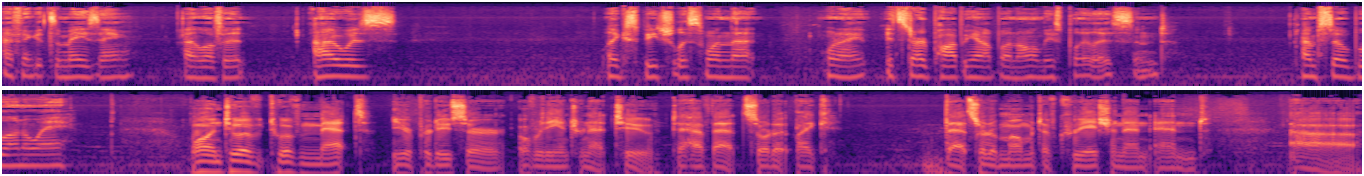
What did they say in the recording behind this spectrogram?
I think it's amazing. I love it. I was like speechless when that when I it started popping up on all these playlists and I'm still blown away. Well, and to have to have met your producer over the internet too, to have that sort of like that sort of moment of creation and and uh,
